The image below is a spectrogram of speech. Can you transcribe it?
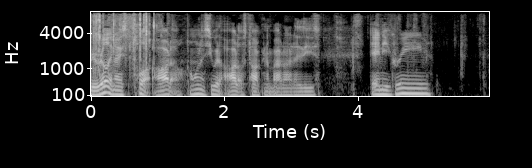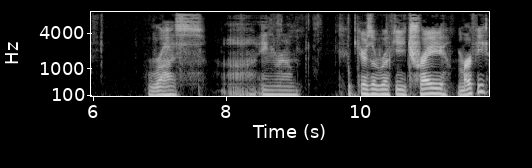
Be really nice to pull an auto. I want to see what auto's talking about out of these. Danny Green, Russ, uh, Ingram. Here's a rookie, Trey Murphy,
